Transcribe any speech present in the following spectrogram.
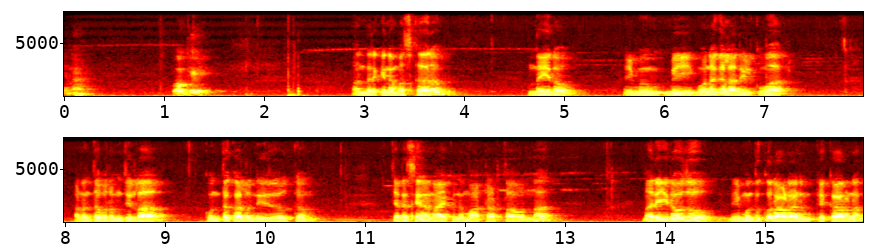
ఓకేనా? ఓకే. అందరికీ నమస్కారం. నేను మీ మునగల అనిల్ కుమార్ అనంతపురం జిల్లా గుంతకల్లు నియోజకవర్గం జనసేన నాయకుని మాట్లాడుతూ ఉన్నా. మరి ఈరోజు మీ ముందుకు రావడానికి ముఖ్య కారణం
